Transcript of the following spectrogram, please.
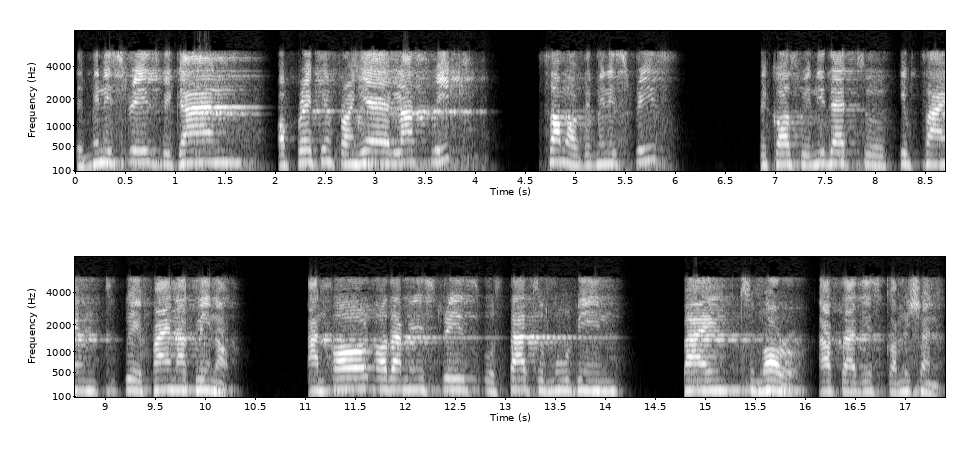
The ministries began operating from here last week, some of the ministries, because we needed to give time to do a final cleanup. And all other ministries will start to move in by tomorrow after this commissioning.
